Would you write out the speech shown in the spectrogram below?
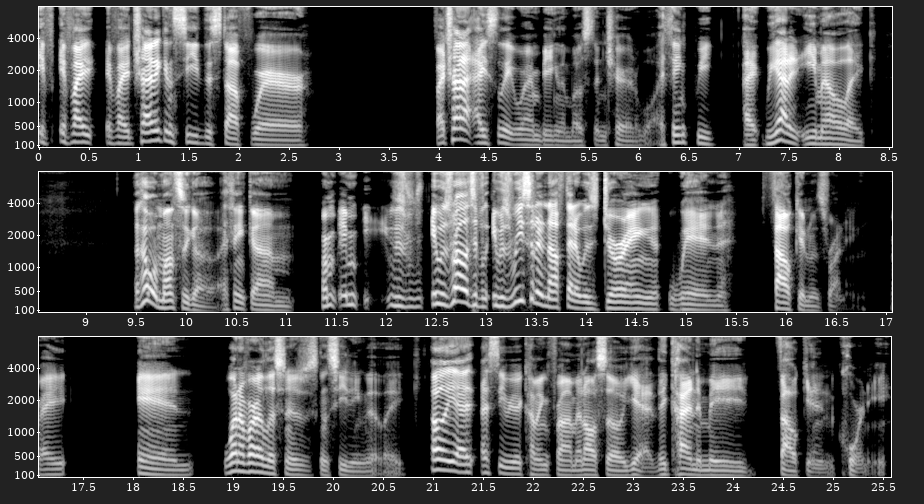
if if I if I try to concede the stuff where if I try to isolate where I'm being the most uncharitable, I think we I we got an email like a couple months ago. I think um it was it was relatively it was recent enough that it was during when Falcon was running, right? And one of our listeners was conceding that like, oh yeah, I see where you're coming from, and also yeah, they kind of made Falcon corny.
